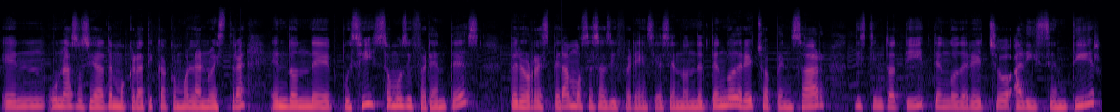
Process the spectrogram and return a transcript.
en una sociedad democrática como la nuestra, en donde pues sí, somos diferentes, pero respetamos esas diferencias, en donde tengo derecho a pensar distinto a ti, tengo derecho a disentir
